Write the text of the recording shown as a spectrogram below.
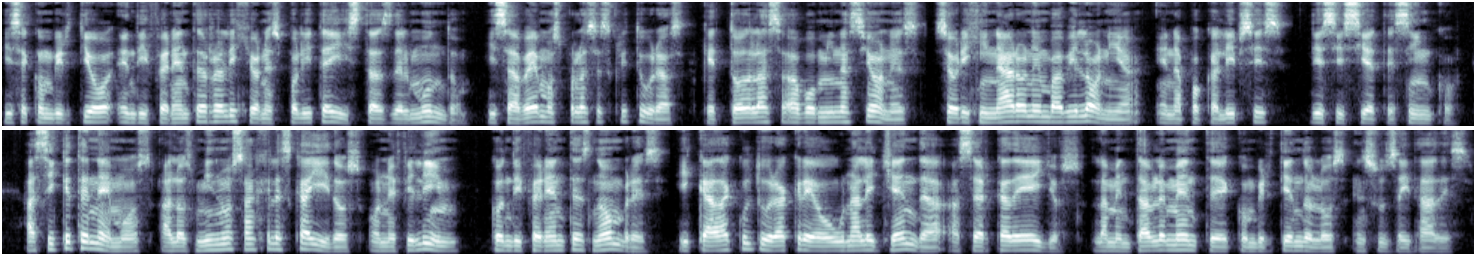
y se convirtió en diferentes religiones politeístas del mundo, y sabemos por las escrituras que todas las abominaciones se originaron en Babilonia en Apocalipsis 17.5. Así que tenemos a los mismos ángeles caídos o nefilim con diferentes nombres, y cada cultura creó una leyenda acerca de ellos, lamentablemente convirtiéndolos en sus deidades.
